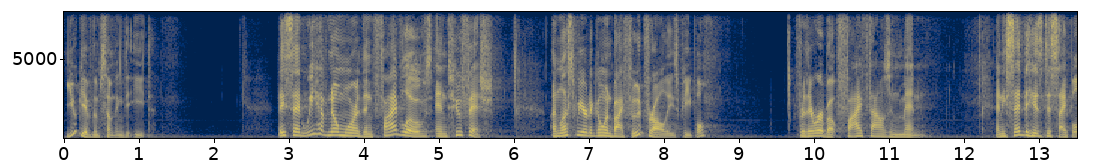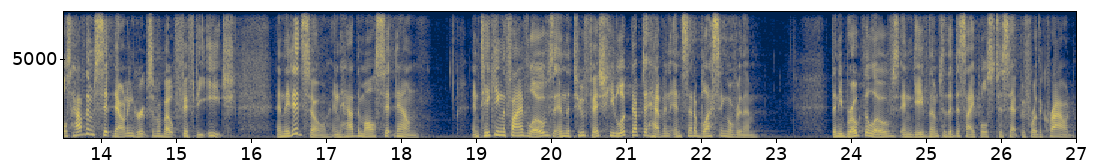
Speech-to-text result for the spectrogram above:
you give them something to eat. They said, We have no more than five loaves and two fish, unless we are to go and buy food for all these people. For there were about 5,000 men. And he said to his disciples, Have them sit down in groups of about 50 each. And they did so, and had them all sit down. And taking the five loaves and the two fish, he looked up to heaven and said a blessing over them. Then he broke the loaves and gave them to the disciples to set before the crowd.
